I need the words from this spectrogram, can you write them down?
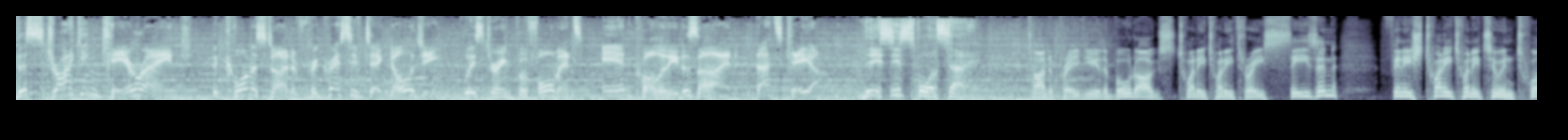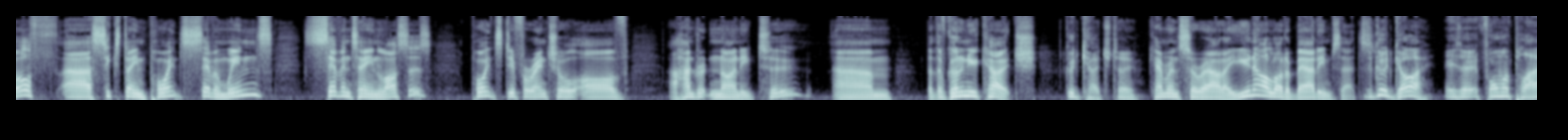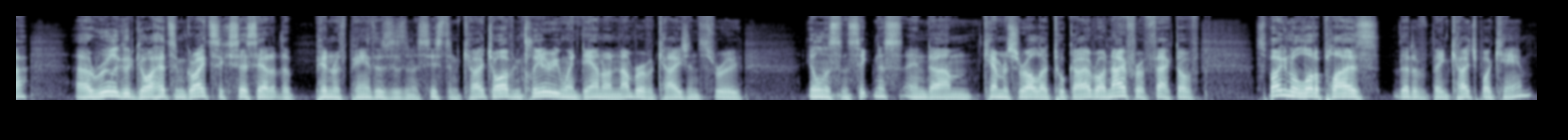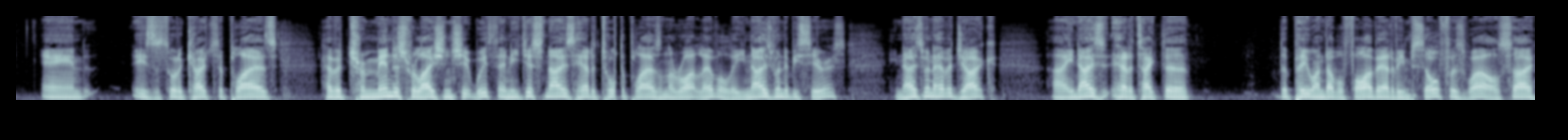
The striking Kia range, the cornerstone of progressive technology, blistering performance, and quality design. That's Kia. This is Sports Day. Time to preview the Bulldogs 2023 season. Finished 2022 in 12th, uh, 16 points, 7 wins, 17 losses, points differential of 192. Um, but they've got a new coach, Good coach too. Cameron Ciraldo. You know a lot about him, Sats. He's a good guy. He's a former player, a really good guy. Had some great success out at the Penrith Panthers as an assistant coach. Ivan Cleary went down on a number of occasions through illness and sickness, and um, Cameron Ciraldo took over. I know for a fact I've spoken to a lot of players that have been coached by Cam, and he's the sort of coach that players have a tremendous relationship with, and he just knows how to talk to players on the right level. He knows when to be serious. He knows when to have a joke. Uh, he knows how to take the the P155 out of himself as well. So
